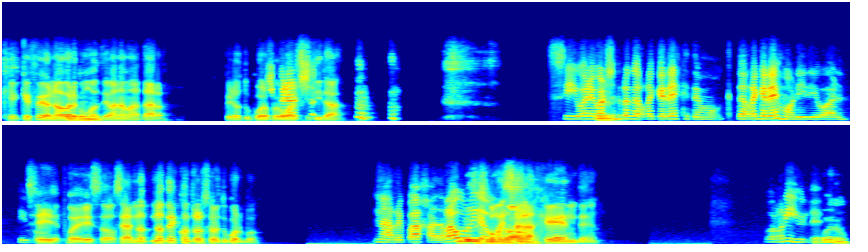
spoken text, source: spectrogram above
Qué, qué feo, ¿no? Ver cómo te van a matar, pero tu cuerpo Y igual yo- se tira. Sí, bueno, igual yo creo que requerés que te, mo- que te requerés morir igual. Tipo, Sí, después de eso. O sea, no, no tenés control sobre tu cuerpo. Una repaja, de re aburrido. Comés a la gente. horrible. Bueno,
